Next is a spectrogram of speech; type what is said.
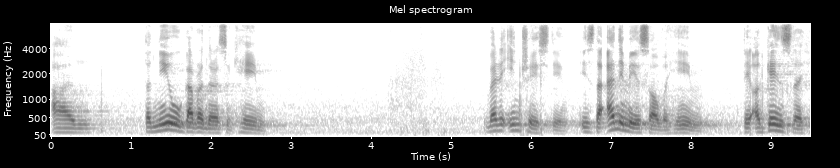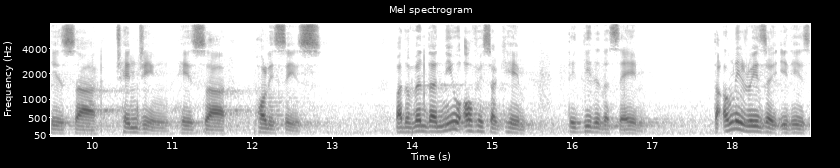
and the new governors came. Very interesting. Is the enemies of him. They against his uh, changing his uh, policies. But when the new officer came, they did the same. The only reason it is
